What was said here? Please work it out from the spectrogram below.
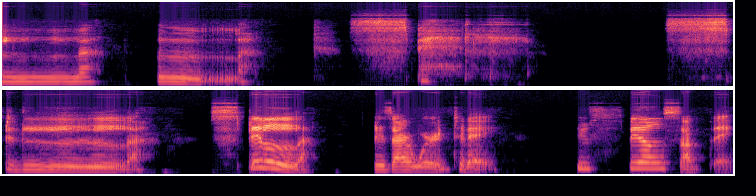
l l spill spill spill is our word today. To spill something.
